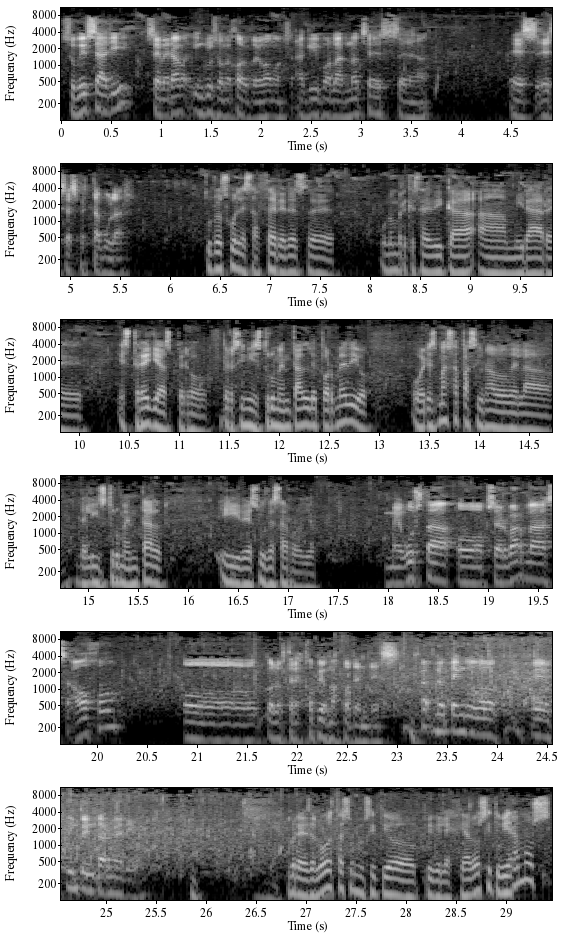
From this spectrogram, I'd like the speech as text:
subirse allí se verá incluso mejor, pero vamos, aquí por las noches eh, es, es, espectacular. Tú lo sueles hacer, eres eh, un hombre que se dedica a mirar eh, estrellas, pero, pero sin instrumental de por medio, o eres más apasionado de la, del instrumental y de su desarrollo. Me gusta o observarlas a ojo o con los telescopios más potentes. No tengo eh, punto intermedio. Hombre, desde luego estás en un sitio privilegiado. Si tuviéramos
